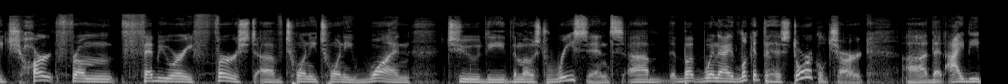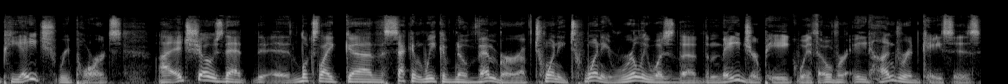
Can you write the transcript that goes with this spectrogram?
a chart from February 1st of 2021 to the, the most recent. Uh, but when I look at the historical chart uh, that IDPH reports, uh, it shows that it looks like uh, the second week of November of 2020 really was the, the major peak with over 800 cases.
